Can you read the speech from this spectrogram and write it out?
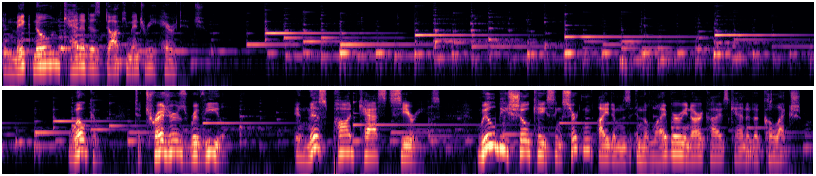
and make known Canada's documentary heritage. Welcome to Treasures Revealed. In this podcast series, we'll be showcasing certain items in the Library and Archives Canada collection.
